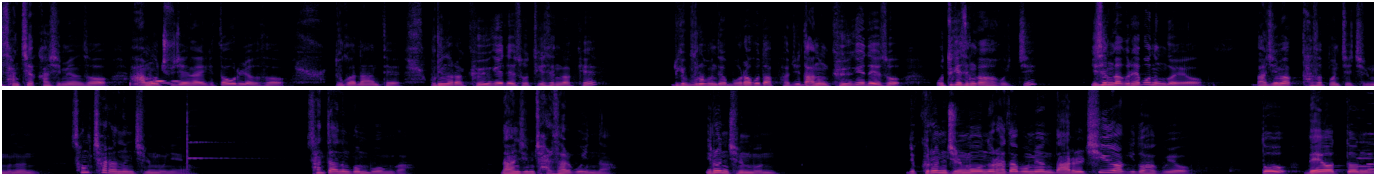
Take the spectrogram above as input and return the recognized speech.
산책하시면서 아무 주제나 이렇게 떠올려서 누가 나한테 우리나라 교육에 대해서 어떻게 생각해? 이렇게 물어보면 내가 뭐라고 답하지? 나는 교육에 대해서 어떻게 생각하고 있지? 이 생각을 해보는 거예요. 마지막 다섯 번째 질문은 성찰하는 질문이에요. 산다는 건 무언가? 나는 지금 잘 살고 있나? 이런 질문. 이제 그런 질문을 하다 보면 나를 치유하기도 하고요. 또 내 어떤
